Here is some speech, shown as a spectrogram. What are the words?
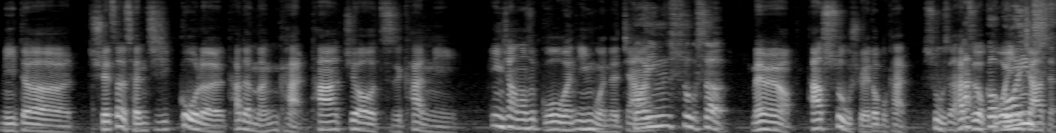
你的学测成绩过了它的门槛，它就只看你印象中是国文、英文的加，国英宿舍，没有没有没有，它数学都不看，数社它啊只有国国英国英加成，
